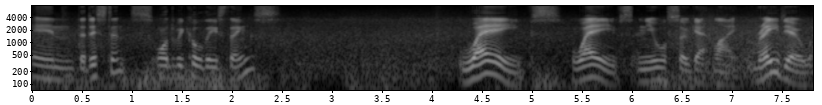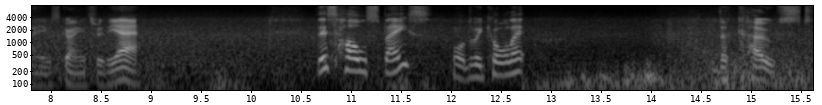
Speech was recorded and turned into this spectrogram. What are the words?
in the distance. What do we call these things? Waves. Waves. And you also get like radio waves going through the air. This whole space, what do we call it? The coast.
